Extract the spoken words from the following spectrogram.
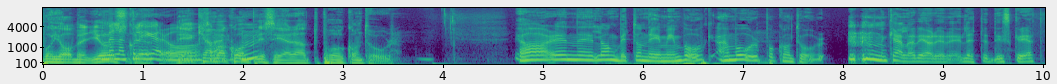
På jobbet, just Mellan kollegor och det. Det kan vara komplicerat på kontor. Jag har en eh, lång bit om det i min bok. Amor på kontor kallade jag det lite diskret.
